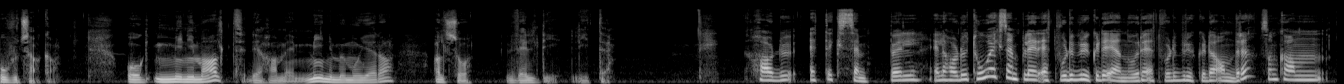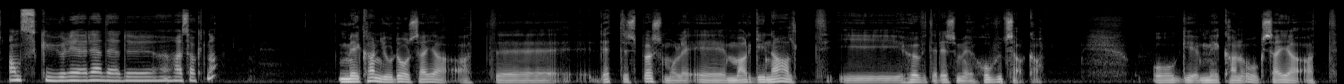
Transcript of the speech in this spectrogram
hovedsaka. Og minimalt, det har med minimum å gjøre, altså veldig lite. Har du et eksempel, eller har du to eksempler, ett hvor du bruker det ene ordet, ett hvor du bruker det andre, som kan anskueliggjøre det du har sagt nå? Vi kan jo da si at eh, dette spørsmålet er marginalt i høve til det som er hovudsaka. Og vi kan òg si at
